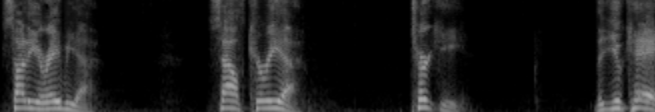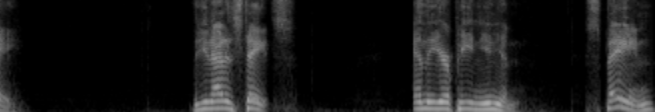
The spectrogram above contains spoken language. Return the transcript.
Saudi Arabia, South Korea, Turkey, the UK, the United States, and the European Union. Spain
